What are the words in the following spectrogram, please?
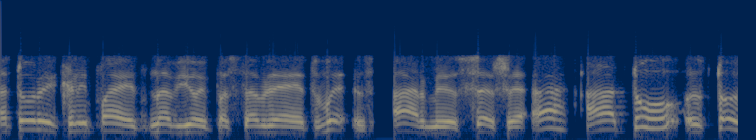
который клепает навье и поставляет в армию США, а то, то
